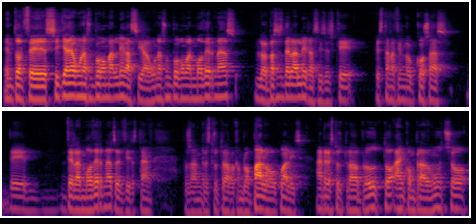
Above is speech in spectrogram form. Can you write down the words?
Entonces, sí que hay algunas un poco más legacy, algunas un poco más modernas. Lo que pasa es de las legacy es que están haciendo cosas de, de las modernas, es decir, están, pues han reestructurado, por ejemplo, Palo o Qualys, han reestructurado el producto, han comprado mucho,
